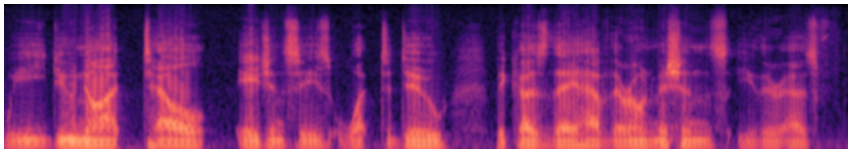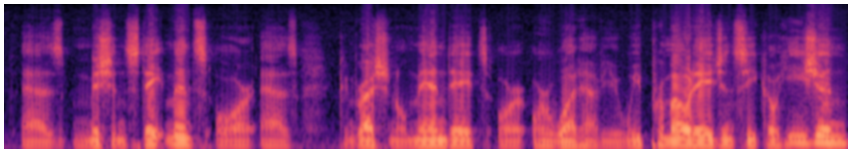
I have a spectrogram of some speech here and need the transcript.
We do not tell agencies what to do because they have their own missions, either as as mission statements or as congressional mandates or, or what have you. We promote agency cohesion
